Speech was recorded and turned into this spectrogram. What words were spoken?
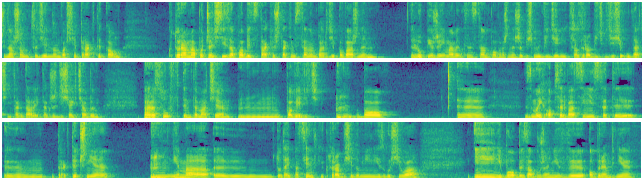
czy naszą codzienną właśnie praktyką, która ma po części zapobiec tak już takim stanom bardziej poważnym, lub jeżeli mamy ten stan poważny, żebyśmy wiedzieli, co zrobić, gdzie się udać i tak dalej. Także dzisiaj chciałbym parę słów w tym temacie mm, powiedzieć, bo e, z moich obserwacji niestety praktycznie nie ma tutaj pacjentki, która by się do mnie nie zgłosiła i nie byłoby zaburzeń w obrębnie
